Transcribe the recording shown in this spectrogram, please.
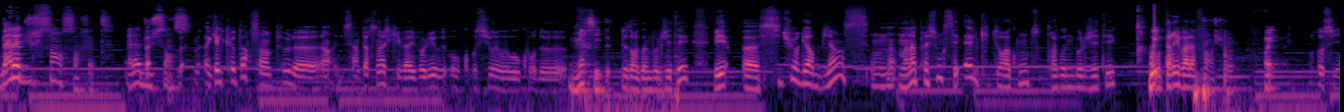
bah, elle a du sens en fait. Elle a Bah, du sens. Bah, quelque part, c'est un peu le... c'est un personnage qui va évoluer au- au- aussi au, au cours de, Merci. de, de Dragon Ball GT. Mais si tu regardes bien, c'est- on a, on a l'impression que c'est elle qui te raconte Dragon Ball GT Oui. quand t'arrives à la fin, tu vois. Oui. Aussi.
